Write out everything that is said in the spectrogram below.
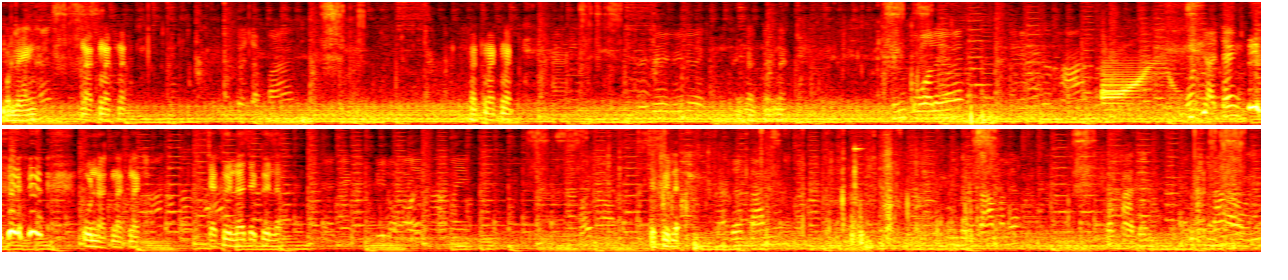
หมดแรงหนักหนักหนักเพื่อจับปลาหนักหนักหนัก เรื่อยๆเรื่อยหนักหนักหนักๆทิ้งตัวเลยไหมวันอย่าแจ้งโอ้หนักหนักหนักจะขึ้นแล้วจะขึ้นแล้วอย่าแจ้งพี่ลงมาอีกทำไมไว้มาจะขึ้นแล้วเดินตามมันเดินตามมันแล้วก็ขาดจะเดินตามเราอย่างนี้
